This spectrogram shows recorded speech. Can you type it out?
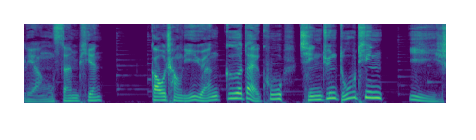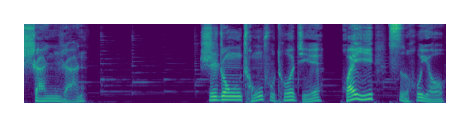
两三篇。高唱梨园歌带哭，请君独听一潸然。诗中重复脱节，怀疑似乎有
